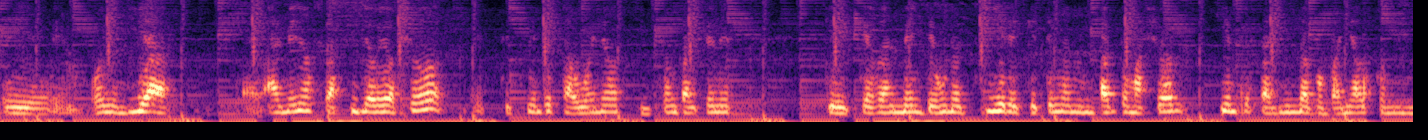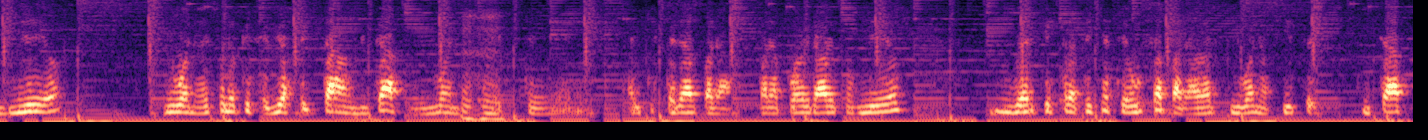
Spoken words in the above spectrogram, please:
eh, hoy en día, al menos así lo veo yo, este, siempre está bueno si son canciones que, realmente uno quiere que tengan un impacto mayor, siempre está lindo acompañarlos con un video. Y bueno, eso es lo que se vio afectado en mi caso. Y bueno, este, hay que esperar para, para poder grabar esos videos y ver qué estrategia se usa para ver si, bueno, si es, quizás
